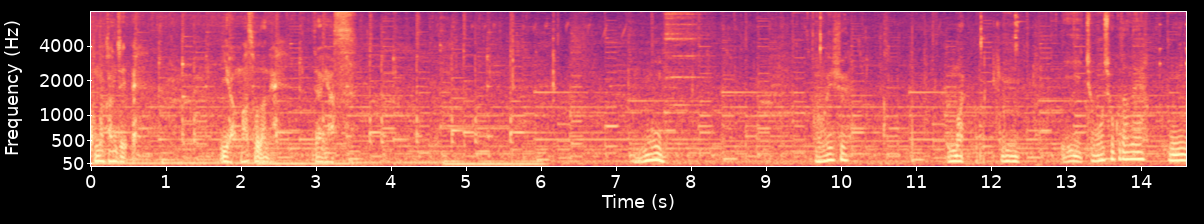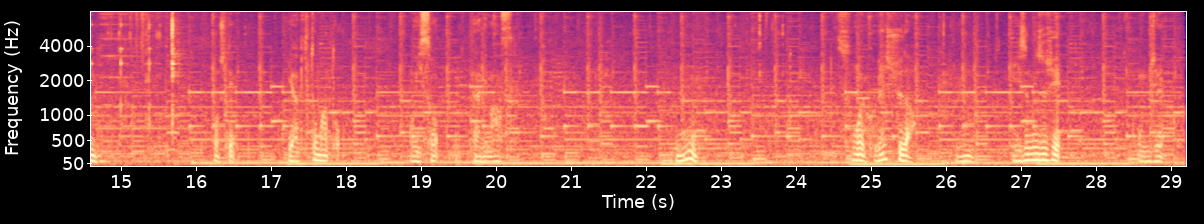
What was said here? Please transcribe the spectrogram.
こんな感じ。いやうまそうだね。いただきます。うん。おいしい。うまい、うん、いい朝食だね。うん。そして焼きトマト。美味しそう。いただきます。うん。すごいフレッシュだ。うん。みずみずしい。おいしい。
